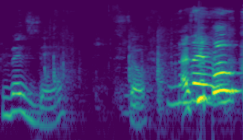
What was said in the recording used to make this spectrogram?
וזה סוף הסיפור.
